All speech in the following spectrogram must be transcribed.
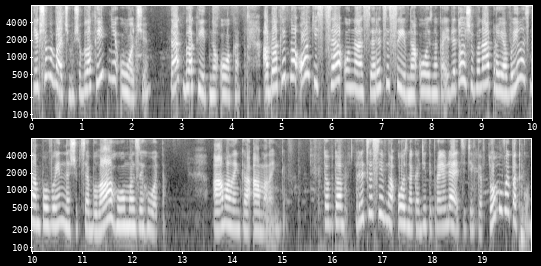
Якщо ми бачимо, що блакитні очі, так, блакитно ока, а блакитно-окість це у нас рецесивна ознака. І для того, щоб вона проявилась, нам повинна, щоб це була гомозигота. А маленька, а маленька. Тобто рецесивна ознака діти проявляється тільки в тому випадку,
